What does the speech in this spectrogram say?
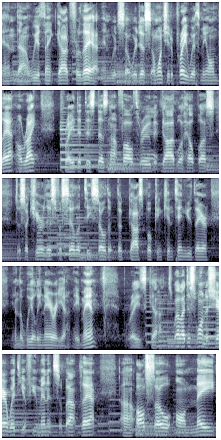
and uh, we thank God for that. And we're, so we're just, I want you to pray with me on that, all right? Pray that this does not fall through, but God will help us to secure this facility so that the gospel can continue there in the Wheeling area. Amen. Praise God. Well, I just wanted to share with you a few minutes about that. Uh, also, on May,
